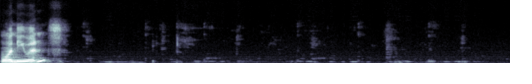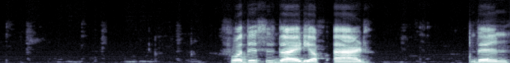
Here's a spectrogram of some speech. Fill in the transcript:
one events for this is the idea of add then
